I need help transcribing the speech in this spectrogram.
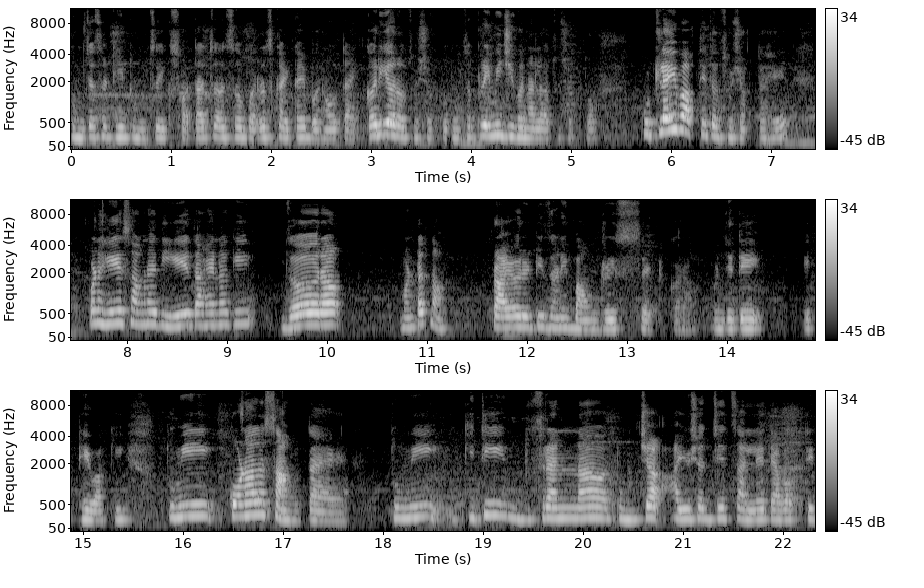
तुमच्यासाठी तुमचं एक स्वतःचं असं बरंच काय काय बनवत आहे करिअर असू शकतो तुमचं प्रेमी जीवनाला असू शकतो. कुठल्याही बाबतीत असू शकतं हे. पण हे सांगण्यात येत आहे ना की जरा म्हणतात ना प्रायोरिटीज आणि बाउंड्रीज सेट करा. म्हणजे ते एक ठेवा की तुम्ही कोणाला सांगताय? तुम्ही किती दुसऱ्यांना तुमच्या आयुष्यात जे चाललं आहे त्या बाबतीत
